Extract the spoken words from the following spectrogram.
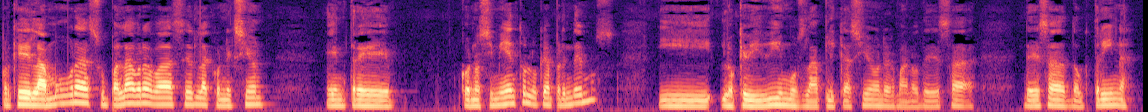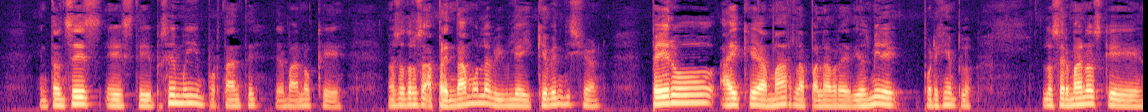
porque el amor a su palabra va a ser la conexión entre conocimiento, lo que aprendemos, y lo que vivimos, la aplicación, hermano, de esa, de esa doctrina. Entonces, este, pues es muy importante, hermano, que nosotros aprendamos la Biblia y qué bendición, pero hay que amar la palabra de Dios. Mire, por ejemplo, los hermanos que,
